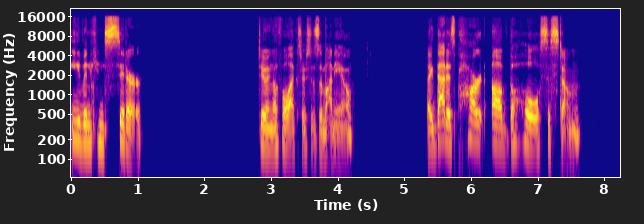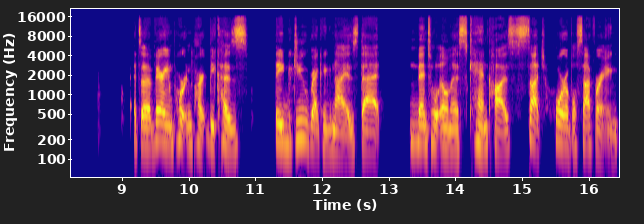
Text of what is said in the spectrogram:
even consider doing a full exorcism on you. Like that is part of the whole system. It's a very important part because they do recognize that mental illness can cause such horrible suffering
